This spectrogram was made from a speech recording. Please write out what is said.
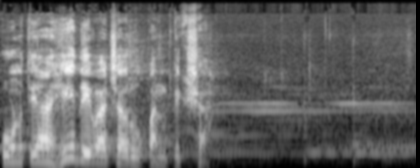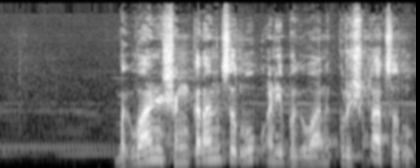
कोणत्याही देवाच्या रूपांपेक्षा. भगवान शंकरांचं रूप आणि भगवान कृष्णाचं रूप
